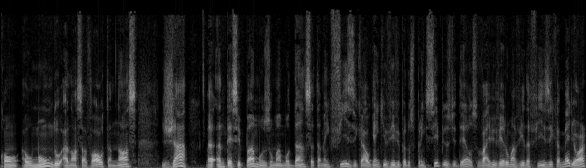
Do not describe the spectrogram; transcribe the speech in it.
com o mundo à nossa volta. Nós já Uh, antecipamos uma mudança também física. Alguém que vive pelos princípios de Deus vai viver uma vida física melhor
